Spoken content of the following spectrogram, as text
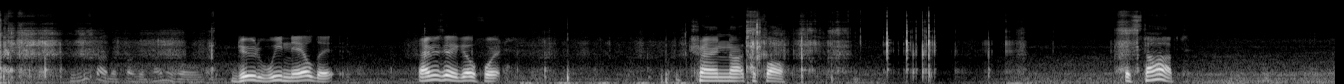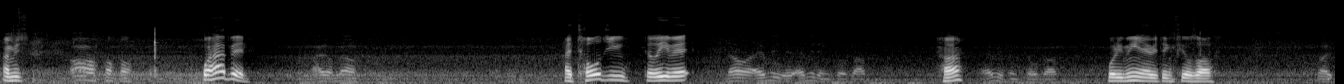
You found the fucking honey hole. Dude, we nailed it. I'm just gonna go for it. Trying not to fall. It stopped. I'm just. Oh, What happened? I don't know. I told you to leave it. No, every, everything feels off. Huh? Everything feels off. What do you mean everything feels off? Like-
